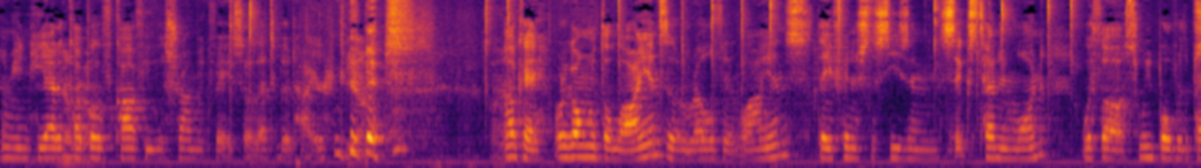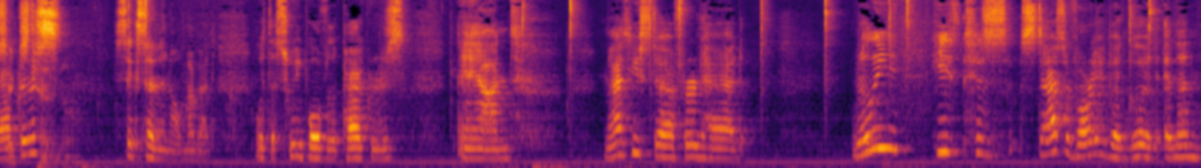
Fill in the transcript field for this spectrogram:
I mean, he had a cup know. of coffee with Sean McVay, so that's a good hire. Yeah. Okay, we're going with the Lions, the relevant Lions. They finished the season 6 10 and 1 with a sweep over the Packers. 6 10 6 10 and 0, my bad. With a sweep over the Packers. And Matthew Stafford had really he's his stats have already been good and then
